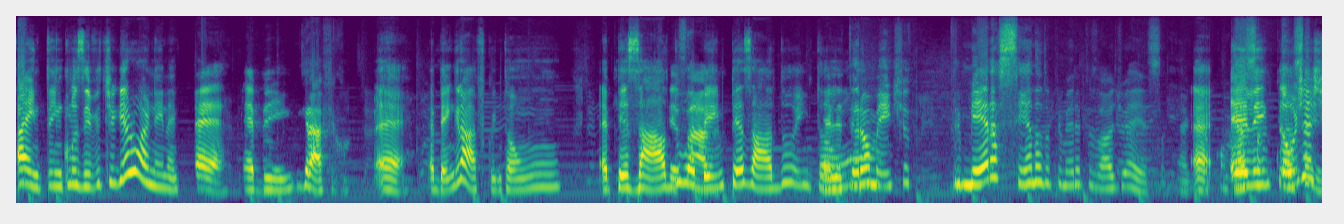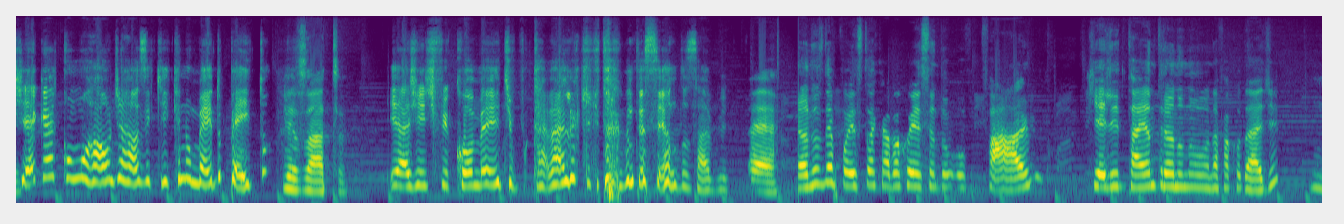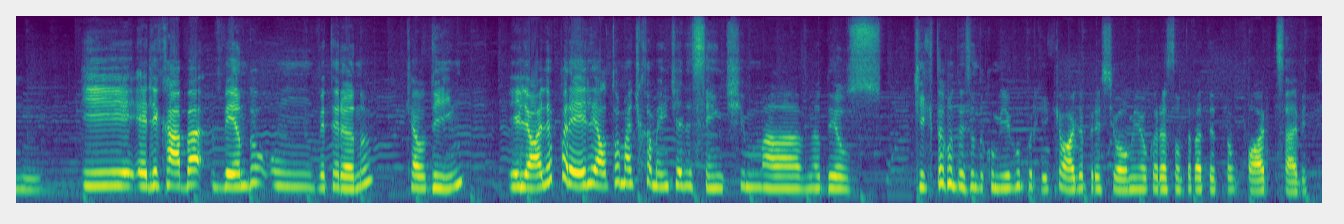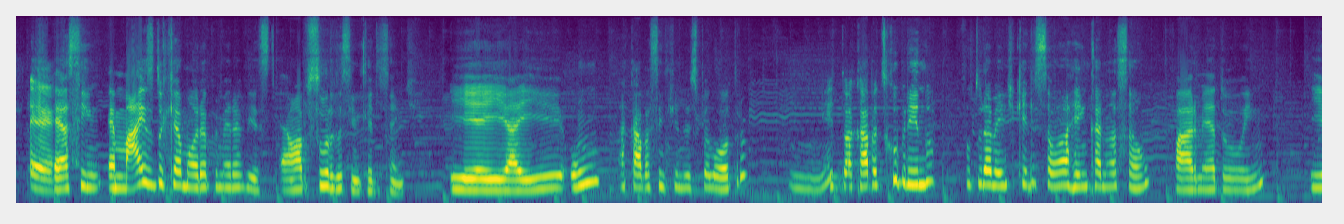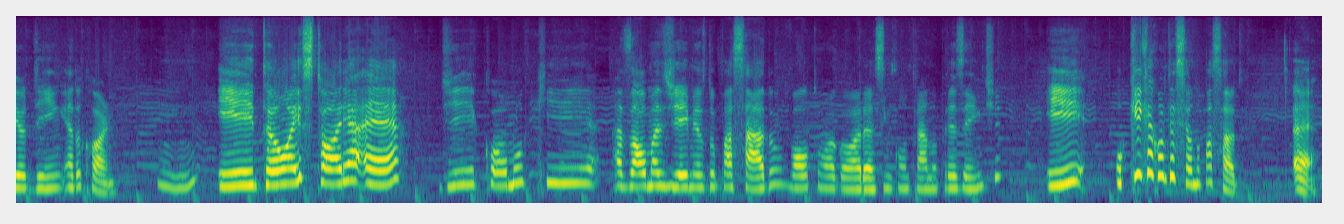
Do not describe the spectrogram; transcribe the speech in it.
ah, int- inclusive Trigger Warning, né? É, é bem gráfico. É, é bem gráfico. Então, é pesado, Pesado. é bem pesado. Então, É literalmente primeira cena do primeiro episódio é essa. É, ele então já aí. chega com um roundhouse kick no meio do peito. Exato. E a gente ficou meio tipo, caralho, o que que tá acontecendo, sabe? É. Anos depois tu acaba conhecendo o Farm, que ele tá entrando no, na faculdade. Uhum. E ele acaba vendo um veterano, que é o Dean. Ele olha para ele e automaticamente ele sente uma. Meu Deus, que que tá acontecendo comigo? Por que, que eu olho pra esse homem e meu coração tá batendo tão forte, sabe? É. É assim, é mais do que amor à primeira vista. É um absurdo, assim, o que ele sente. E, e aí, um acaba sentindo isso pelo outro. Uhum. E tu acaba descobrindo futuramente que eles são a reencarnação. Farm é do In e o Dean é do Korn. Uhum. E então a história é de como que as almas gêmeas do passado voltam agora a se encontrar no presente e o que, que aconteceu no passado. É.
